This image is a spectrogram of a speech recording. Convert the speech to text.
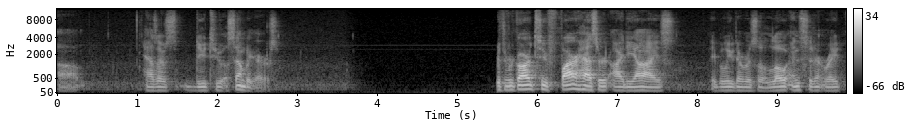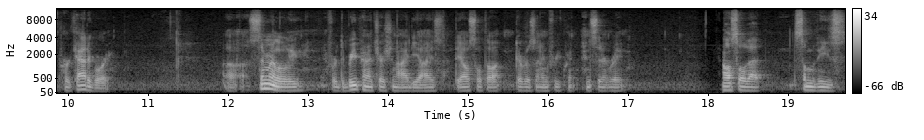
uh, hazards due to assembly errors. With regard to fire hazard IDIs, they believe there was a low incident rate per category. Uh, Similarly, for debris penetration IDIs, they also thought there was an infrequent incident rate. And also that some of these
